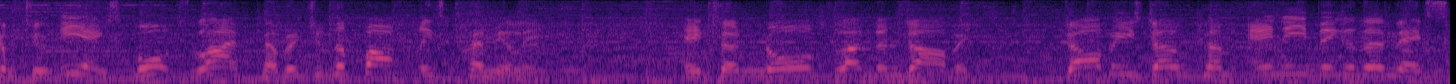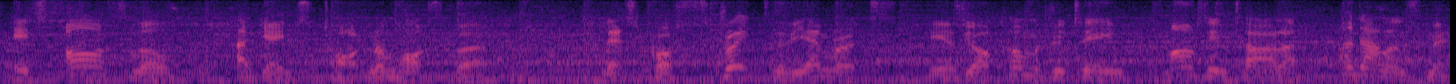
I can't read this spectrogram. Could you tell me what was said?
Welcome to EA Sports live coverage of the Barclays Premier League. It's a North London derby. Derbies don't come any bigger than this. It's Arsenal against Tottenham Hotspur. Let's cross straight to the Emirates. Here's your commentary team, Martin Tyler and Alan Smith.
